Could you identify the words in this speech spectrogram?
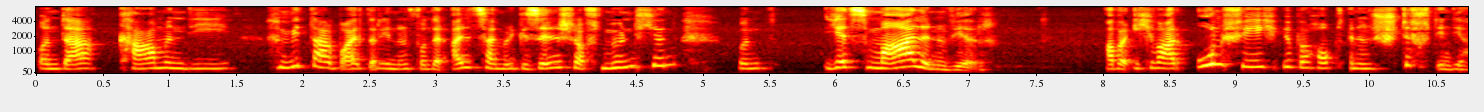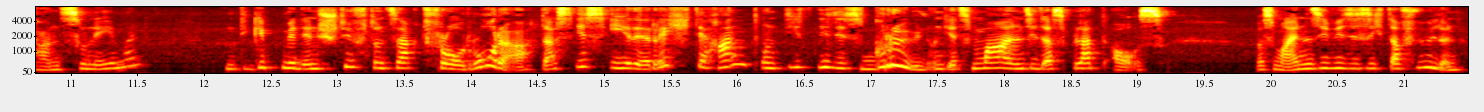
Und da kamen die Mitarbeiterinnen von der Alzheimer Gesellschaft München und jetzt malen wir. Aber ich war unfähig, überhaupt einen Stift in die Hand zu nehmen. Und die gibt mir den Stift und sagt, Frau Rora, das ist Ihre rechte Hand und die, die ist grün und jetzt malen Sie das Blatt aus. Was meinen Sie, wie Sie sich da fühlen?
